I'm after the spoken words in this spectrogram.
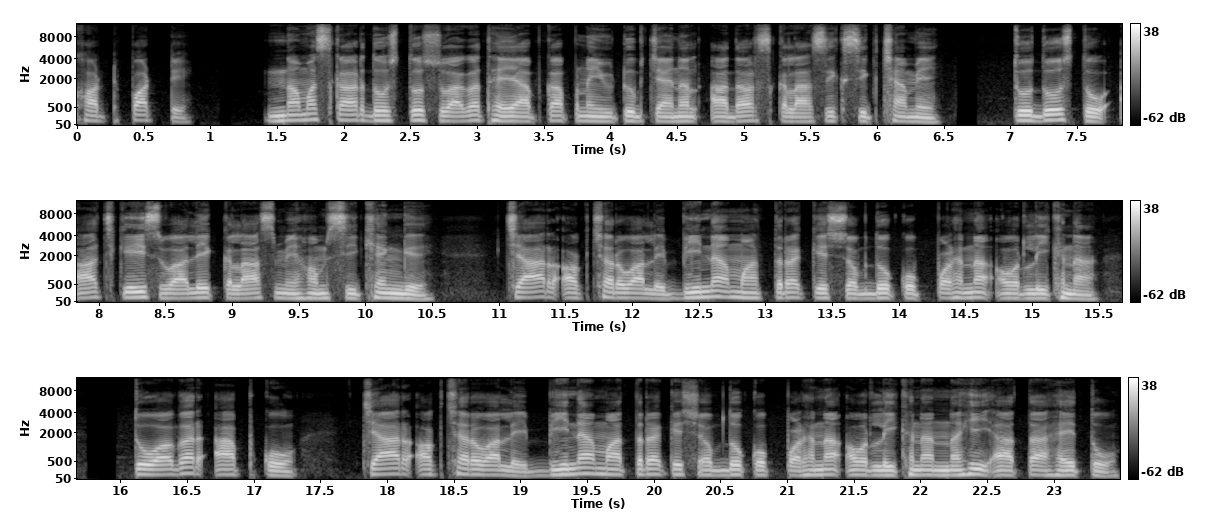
खटपट नमस्कार दोस्तों, स्वागत है आपका अपने यूट्यूब चैनल आदर्श क्लासिक शिक्षा में। तो दोस्तों, आज के इस वाले क्लास में हम सीखेंगे चार अक्षर वाले बिना मात्रा के शब्दों को पढ़ना और लिखना। तो अगर आपको चार अक्षर वाले बिना मात्रा के शब्दों को पढ़ना और लिखना नहीं आता है तो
